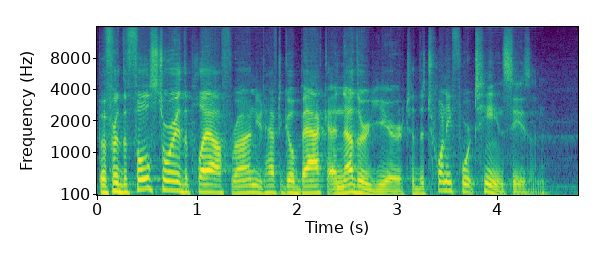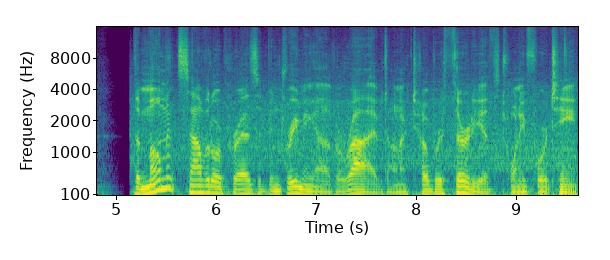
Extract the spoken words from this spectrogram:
But for the full story of the playoff run, you'd have to go back another year to the 2014 season. The moment Salvador Perez had been dreaming of arrived on October 30th, 2014.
